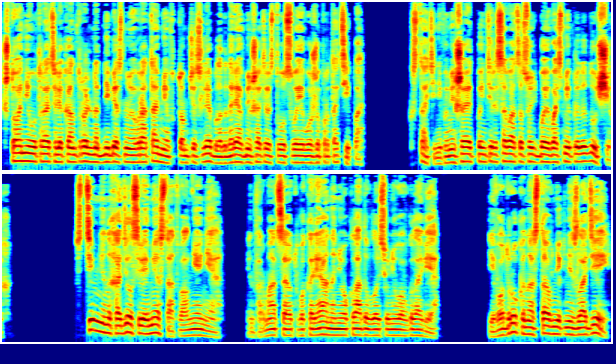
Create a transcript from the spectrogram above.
что они утратили контроль над небесными вратами, в том числе благодаря вмешательству своего же прототипа. Кстати, не помешает поинтересоваться судьбой восьми предыдущих. Стим не находил себе места от волнения. Информация от Вакариана не укладывалась у него в голове. Его друг и наставник не злодей.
